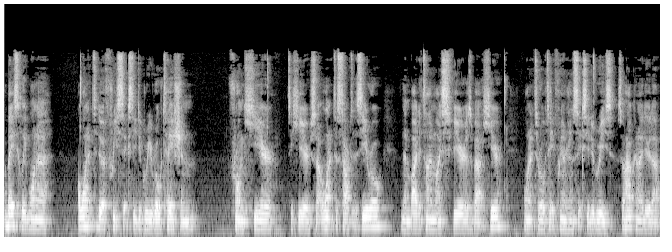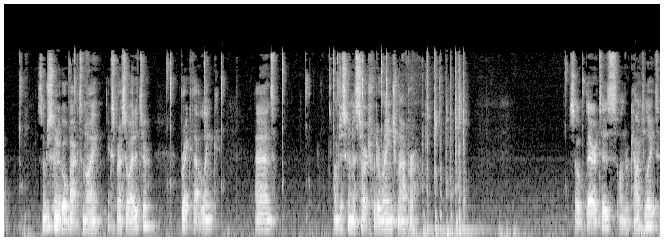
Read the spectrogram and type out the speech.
I basically want to, I want it to do a 360 degree rotation from here to here. So I want it to start at zero, and then by the time my sphere is about here, I want it to rotate 360 degrees. So how can I do that? So I'm just going to go back to my Xpresso editor, break that link, and I'm just going to search for the range mapper. So there it is under calculate.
